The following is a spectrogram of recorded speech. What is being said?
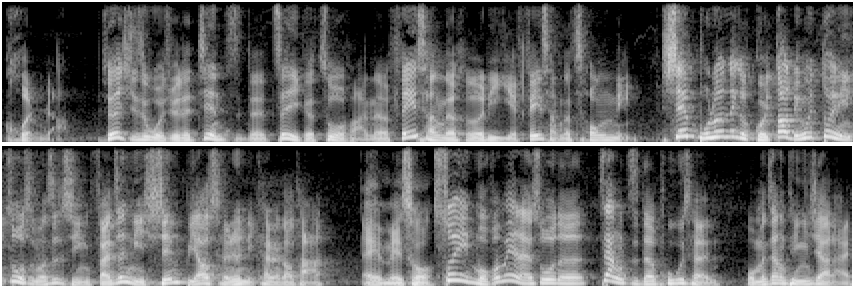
困扰。所以其实我觉得剑子的这个做法呢，非常的合理，也非常的聪明。先不论那个鬼到底会对你做什么事情，反正你先不要承认你看得到他。哎，没错。所以某方面来说呢，这样子的铺陈，我们这样听下来，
